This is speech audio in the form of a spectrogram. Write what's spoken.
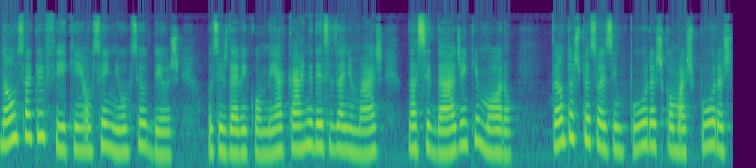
não o sacrifiquem ao Senhor seu Deus. Vocês devem comer a carne desses animais na cidade em que moram. Tanto as pessoas impuras como as puras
